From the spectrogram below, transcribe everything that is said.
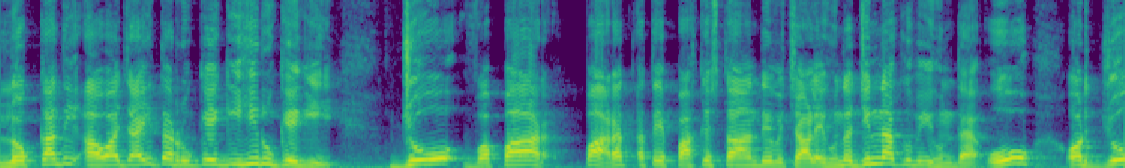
ਲੋਕਾਂ ਦੀ ਆਵਾਜਾਈ ਤਾਂ ਰੁਕੇਗੀ ਹੀ ਰੁਕੇਗੀ, ਜੋ ਵਪਾਰ ਭਾਰਤ ਅਤੇ ਪਾਕਿਸਤਾਨ ਦੇ ਵਿਚਾਲੇ ਹੁੰਦਾ, ਜਿੰਨਾ ਕੁ ਵੀ ਹੁੰਦਾ ਉਹ ਔਰ ਜੋ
